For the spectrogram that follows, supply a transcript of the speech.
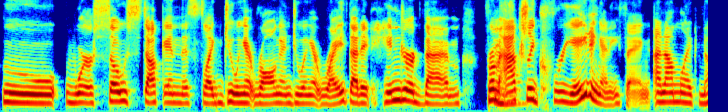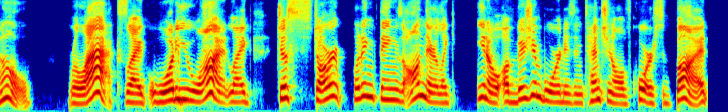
who were so stuck in this like doing it wrong and doing it right that it hindered them from mm. actually creating anything. And i'm like no relax. Like what do you want? Like just start putting things on there. Like you know a vision board is intentional of course but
